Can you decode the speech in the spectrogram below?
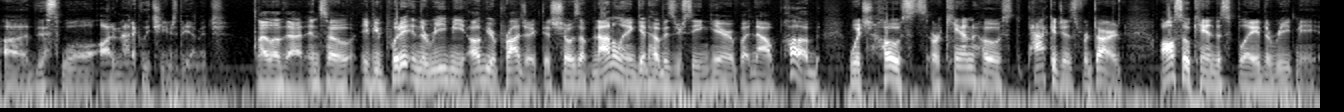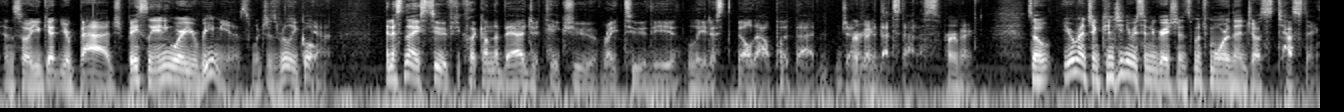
uh, this will automatically change the image. I love that. And so if you put it in the README of your project, it shows up not only in GitHub as you're seeing here, but now Pub, which hosts or can host packages for Dart, also can display the README. And so you get your badge basically anywhere your README is, which is really cool. Yeah. And it's nice too, if you click on the badge, it takes you right to the latest build output that generated Perfect. that status. Perfect. So you mentioned continuous integration is much more than just testing,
